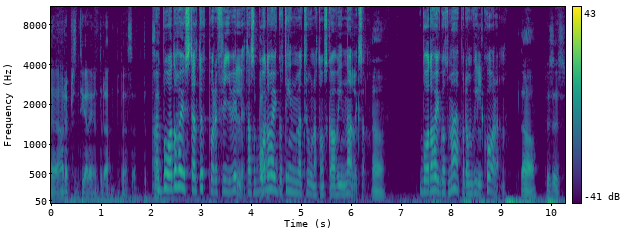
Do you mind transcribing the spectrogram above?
Eh, han representerar ju inte den på det sättet. Så båda har ju ställt upp på det frivilligt. Alltså båda har ju gått in med tron att de ska vinna liksom. Ja. Båda har ju gått med på de villkoren. Ja, precis.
